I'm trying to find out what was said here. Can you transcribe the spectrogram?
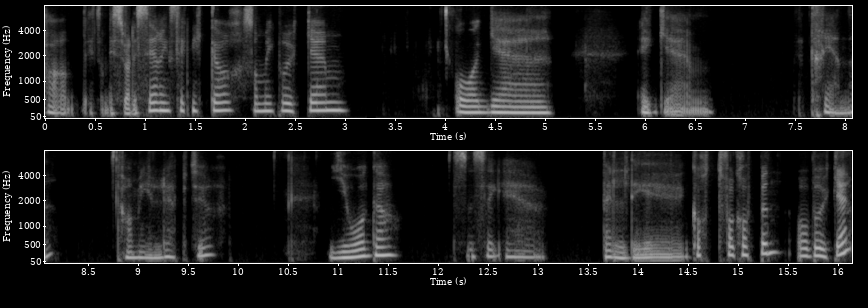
har litt sånn visualiseringsteknikker som jeg bruker. Og eh, jeg eh, trener. Tar meg en løpetur. Yoga syns jeg er veldig godt for kroppen å bruke.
